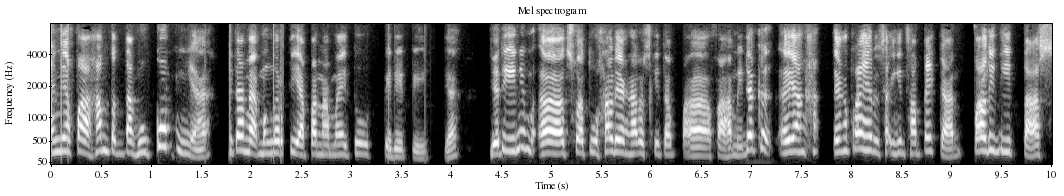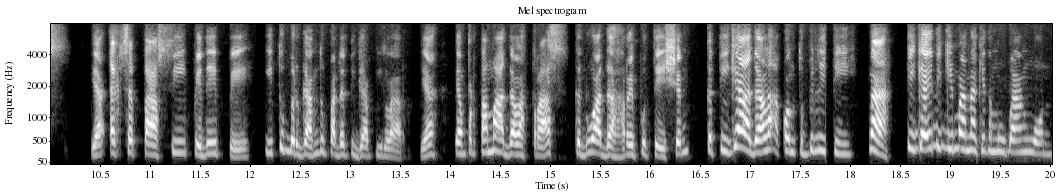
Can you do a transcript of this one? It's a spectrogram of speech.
hanya paham tentang hukumnya kita nggak mengerti apa nama itu PDP ya. Jadi ini uh, suatu hal yang harus kita pahami. Dan ke, uh, yang yang terakhir saya ingin sampaikan validitas ya akseptasi PDP itu bergantung pada tiga pilar ya. Yang pertama adalah trust, kedua adalah reputation, ketiga adalah accountability. Nah, tiga ini gimana kita mau bangun?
